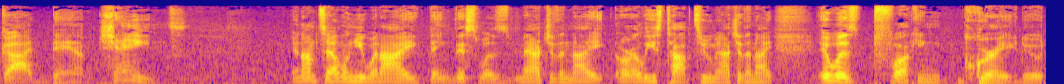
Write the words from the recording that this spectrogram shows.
goddamn chains. And I'm telling you, when I think this was match of the night, or at least top two match of the night, it was fucking great, dude.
